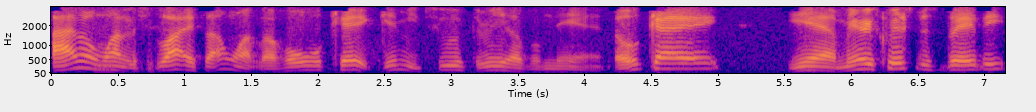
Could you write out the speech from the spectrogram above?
I don't want a slice. I want the whole cake. Give me two or three of them then. Okay. Yeah. Merry Christmas, baby.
